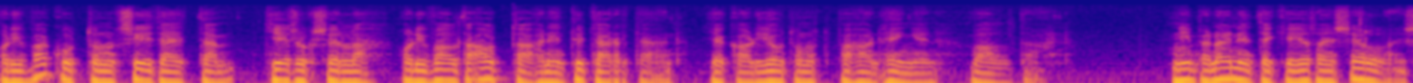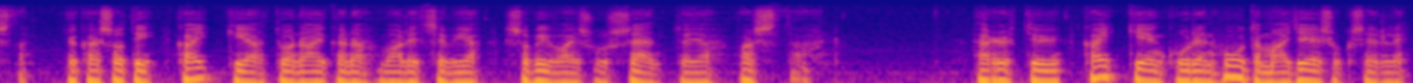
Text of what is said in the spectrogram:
oli vakuuttunut siitä, että Jeesuksella oli valta auttaa hänen tytärtään, joka oli joutunut pahan hengen valtaan. Niinpä nainen tekee jotain sellaista, joka soti kaikkia tuon aikana valitsevia sopivaisuussääntöjä vastaan. Hän ryhtyy kaikkien kuuden huutamaan Jeesukselle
